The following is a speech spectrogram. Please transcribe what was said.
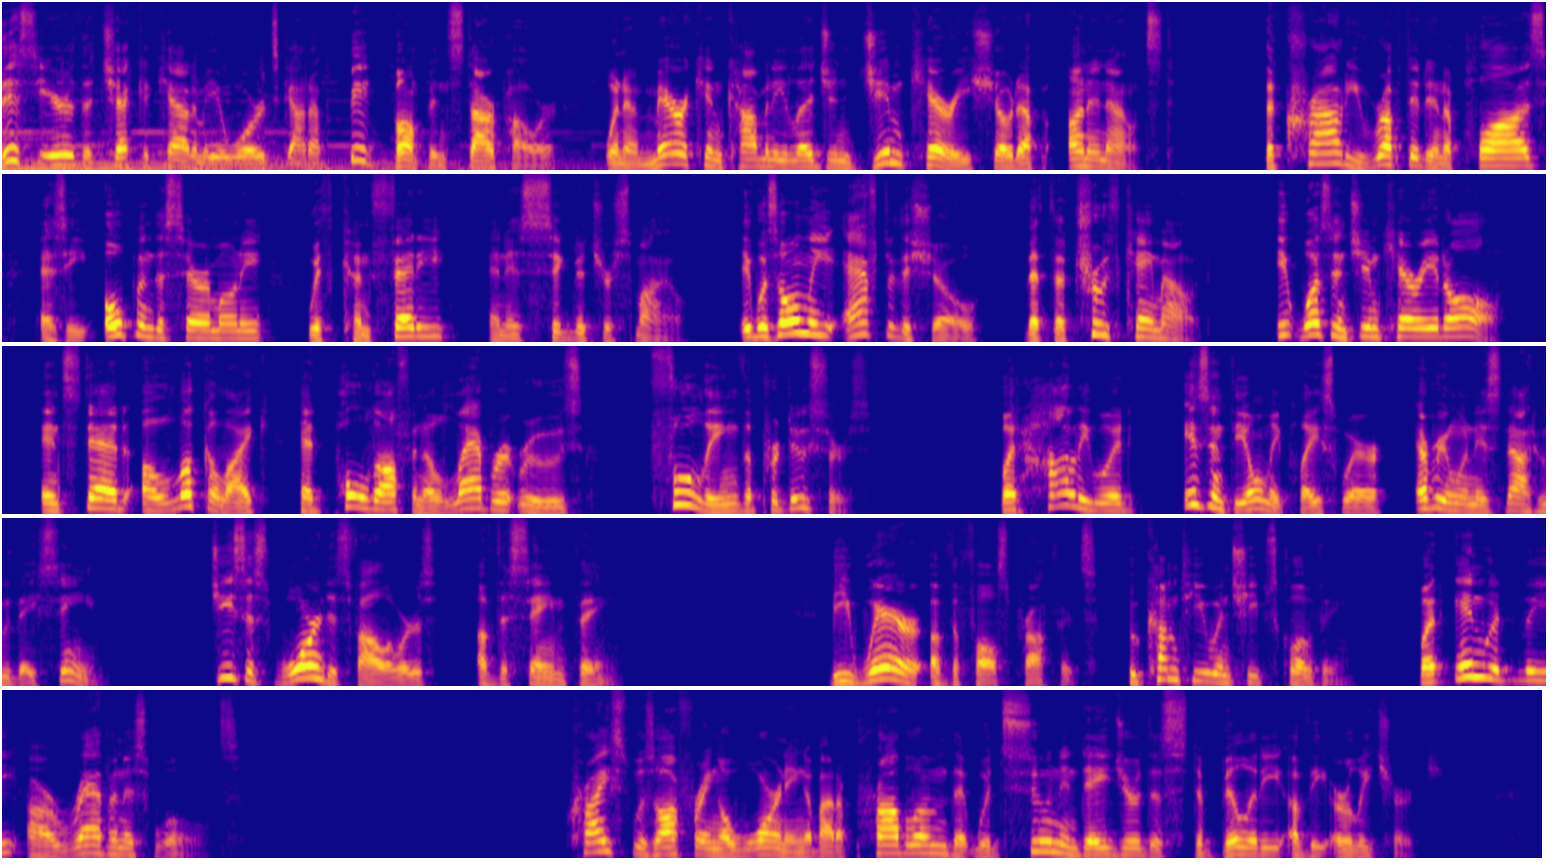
This year, the Czech Academy Awards got a big bump in star power when American comedy legend Jim Carrey showed up unannounced. The crowd erupted in applause as he opened the ceremony with confetti and his signature smile. It was only after the show that the truth came out. It wasn't Jim Carrey at all. Instead, a look-alike had pulled off an elaborate ruse, fooling the producers. But Hollywood isn't the only place where everyone is not who they seem. Jesus warned his followers of the same thing. Beware of the false prophets who come to you in sheep's clothing, but inwardly are ravenous wolves. Christ was offering a warning about a problem that would soon endanger the stability of the early church.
